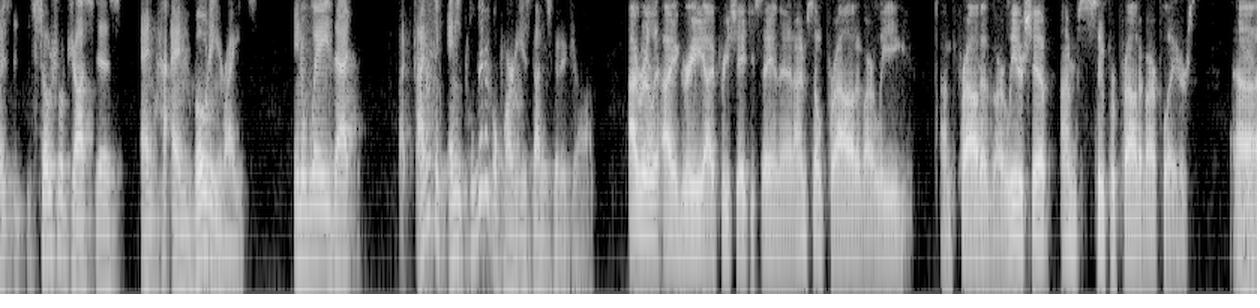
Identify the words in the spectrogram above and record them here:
uh, social justice and and voting rights in a way that I- don't think any political party has done as good a job. I really, I agree. I appreciate you saying that. I'm so proud of our league. I'm proud of our leadership. I'm super proud of our players, uh,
